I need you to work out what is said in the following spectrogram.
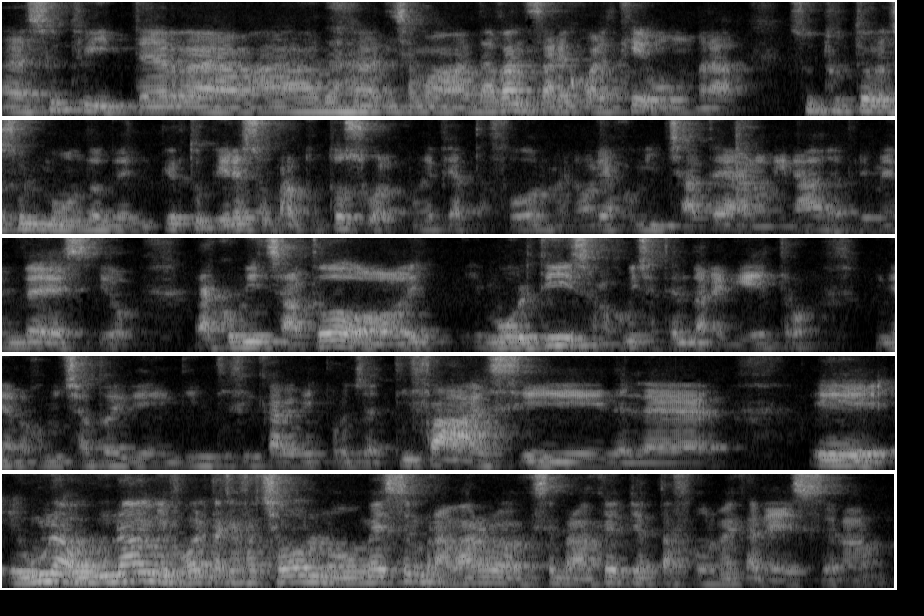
eh, su Twitter, a, a, diciamo, ad avanzare qualche ombra su tutto sul mondo del peer-to-peer e soprattutto su alcune piattaforme. No? Le ha cominciate a nominare prima Investio e ha cominciato, e, e molti sono cominciati ad andare dietro, quindi hanno cominciato a identificare dei progetti falsi, delle, e, e, una a una ogni volta che facevo il nome sembrava, sembrava che le piattaforme cadessero.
